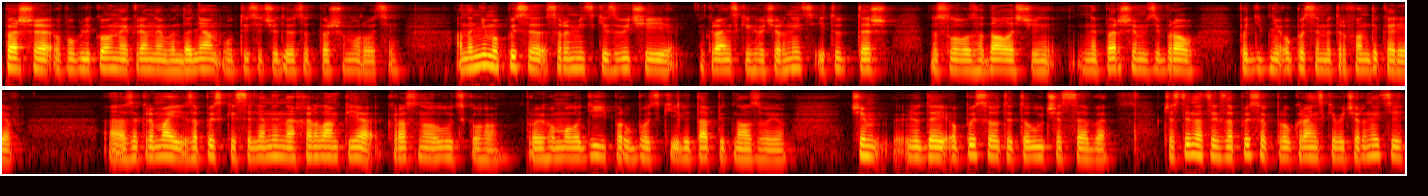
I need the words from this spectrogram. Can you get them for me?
перше опублікований окремим виданням у 1901 році. Анонім описує сороміцькі звичаї українських вечорниць, і тут теж до слова згадалось, що не першим зібрав подібні описи Митрофан Дикарєв, зокрема й записки селянина Харлампія Краснолуцького про його молоді й порубоцькі літа під назвою Чим людей описувати, то лучше себе. Частина цих записок про українські вечорниці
